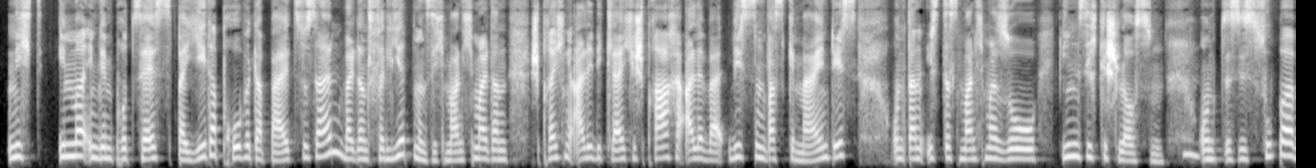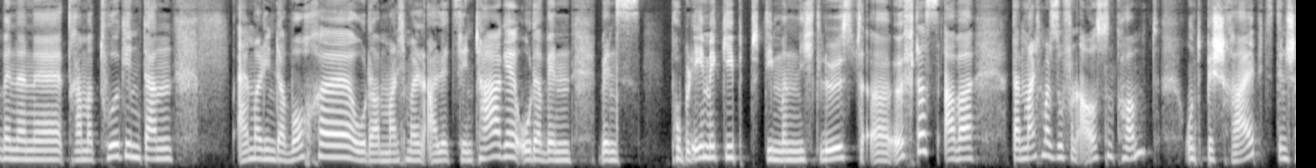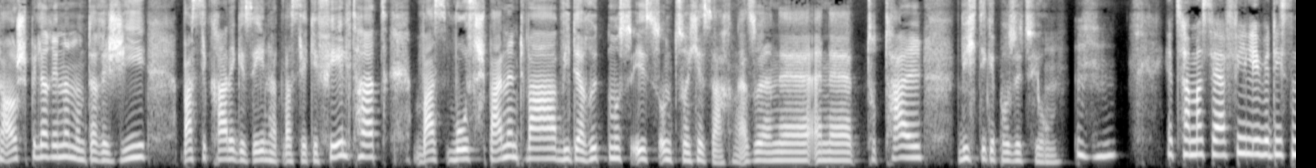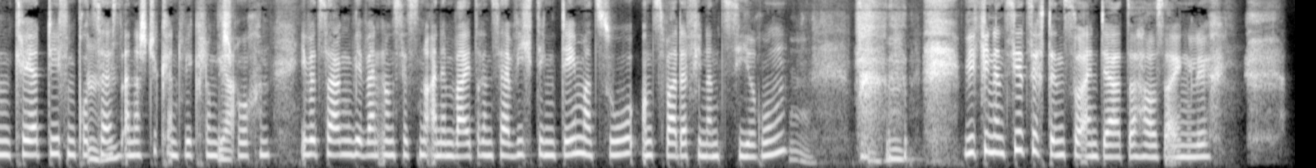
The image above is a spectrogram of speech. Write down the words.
nicht immer in dem Prozess bei jeder Probe dabei zu sein, weil dann verliert man sich manchmal, dann sprechen alle die gleiche Sprache, alle wissen, was gemeint ist und dann ist das manchmal so in sich geschlossen. Mhm. Und es ist super, wenn eine Dramaturgin dann einmal in der Woche oder manchmal alle zehn Tage oder wenn es Probleme gibt, die man nicht löst, äh, öfters, aber dann manchmal so von außen kommt und beschreibt den Schauspielerinnen und der Regie, was sie gerade gesehen hat, was ihr gefehlt hat, was, wo es spannend war, wie der Rhythmus ist und solche Sachen. Also eine, eine total wichtige Position. Mhm. Jetzt haben wir sehr viel über diesen kreativen Prozess mhm. einer Stückentwicklung ja. gesprochen. Ich würde sagen, wir wenden uns jetzt nur einem weiteren sehr wichtigen Thema zu, und zwar der Finanzierung. Mhm. Wie finanziert sich denn so ein Theaterhaus eigentlich?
